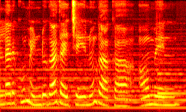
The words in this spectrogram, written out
ఎల్లరకు మెండుగా దయచేయును గాక ఆమెన్.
